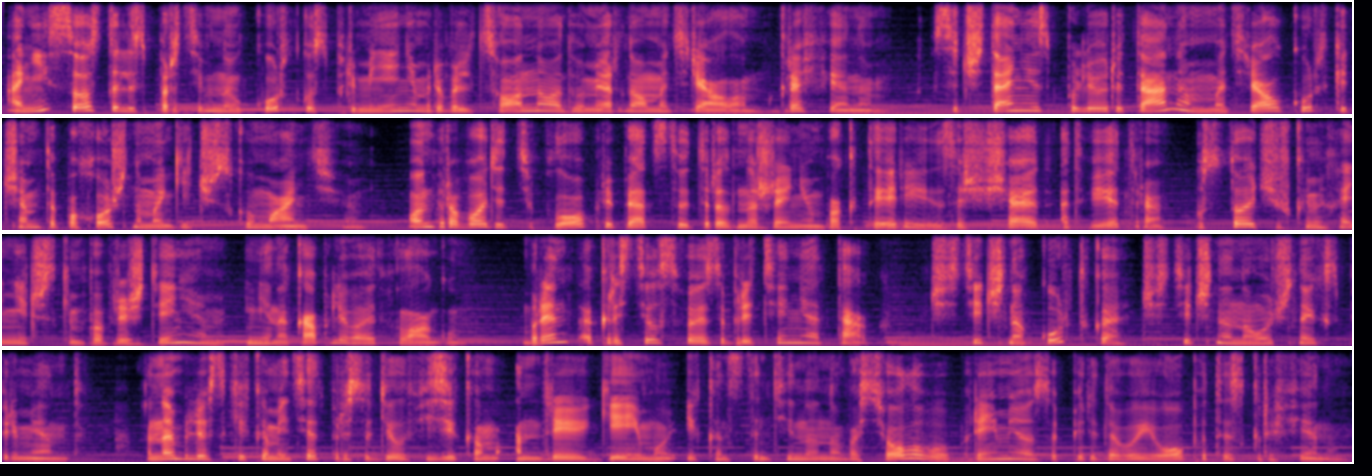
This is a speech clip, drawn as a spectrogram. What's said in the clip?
Они создали спортивную куртку с применением революционного двумерного материала – графена. В сочетании с полиуретаном материал куртки чем-то похож на магическую мантию. Он проводит тепло, препятствует размножению бактерий, защищает от ветра, устойчив к механическим повреждениям и не накапливает влагу. Бренд окрестил свое изобретение так – частично куртка, частично научный эксперимент – а Нобелевский комитет присудил физикам Андрею Гейму и Константину Новоселову премию за передовые опыты с графеном.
